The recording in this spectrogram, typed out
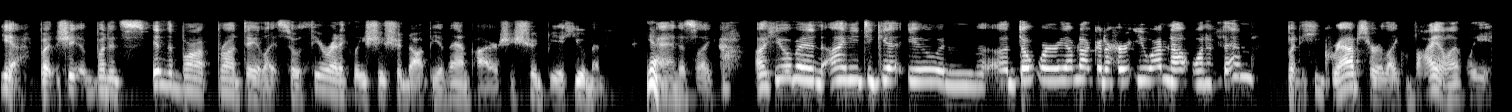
Yeah, but she but it's in the broad, broad daylight, so theoretically she should not be a vampire. She should be a human. Yeah. And it's like, a human, I need to get you, and uh, don't worry, I'm not going to hurt you. I'm not one of them. But he grabs her like violently,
